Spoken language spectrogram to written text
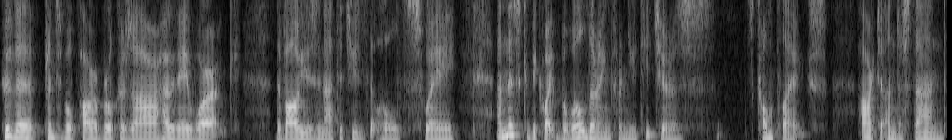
who the principal power brokers are, how they work, the values and attitudes that hold sway. And this can be quite bewildering for new teachers. It's complex, hard to understand.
